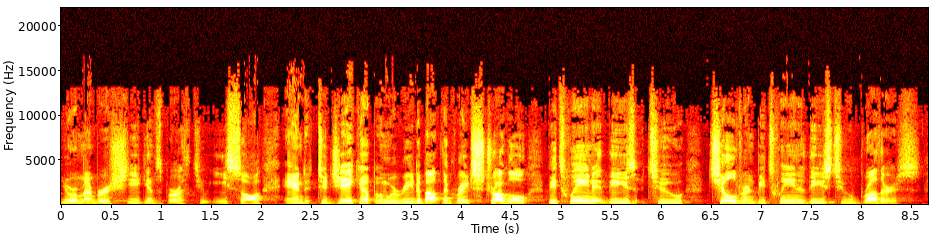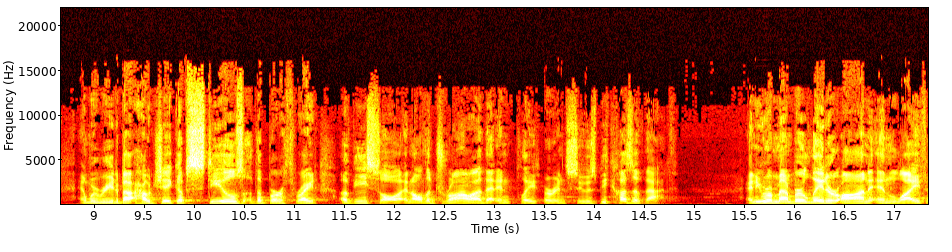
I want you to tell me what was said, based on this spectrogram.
you remember, she gives birth to Esau and to Jacob. And we read about the great struggle between these two children, between these two brothers. And we read about how Jacob steals the birthright of Esau and all the drama that in place, or ensues because of that. And you remember later on in life,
